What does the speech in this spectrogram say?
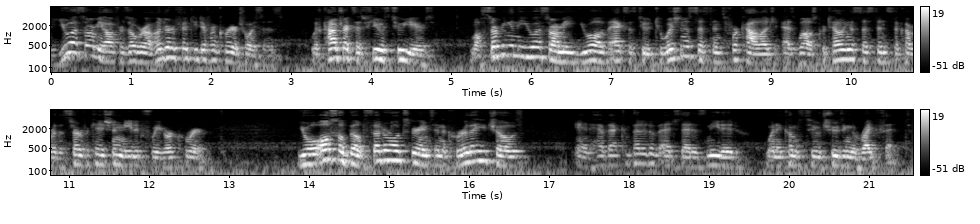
The U.S. Army offers over 150 different career choices, with contracts as few as two years. While serving in the U.S. Army, you will have access to tuition assistance for college as well as credentialing assistance to cover the certification needed for your career. You will also build federal experience in the career that you chose and have that competitive edge that is needed when it comes to choosing the right fit.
